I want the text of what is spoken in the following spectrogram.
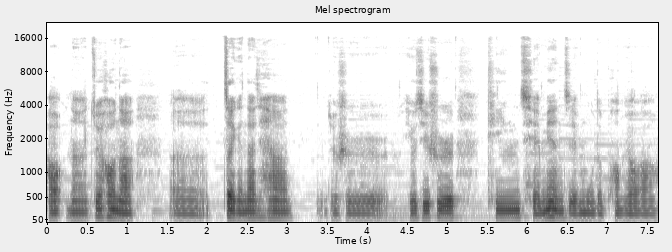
好，那最后呢，呃，再跟大家就是，尤其是听前面节目的朋友啊，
